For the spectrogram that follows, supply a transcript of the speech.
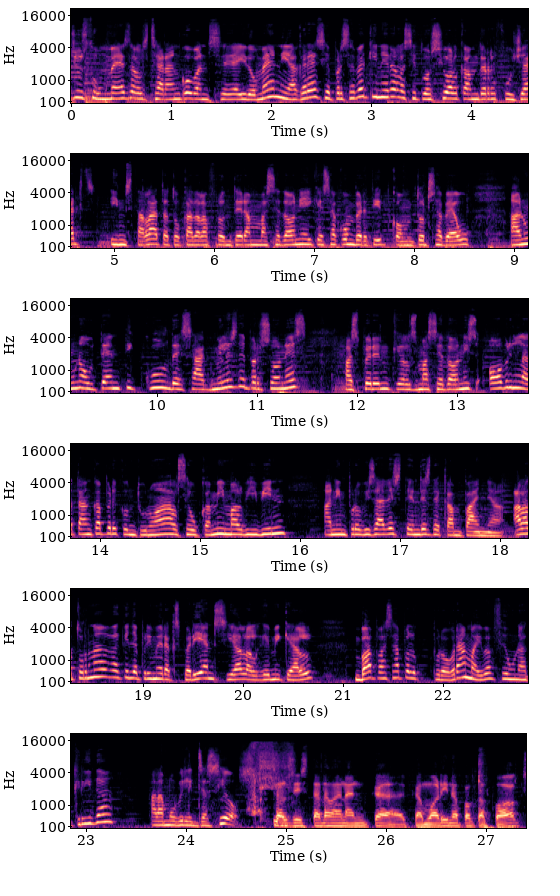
just un mes els Charango van ser a Idomeni, a Grècia, per saber quina era la situació al camp de refugiats instal·lat a tocar de la frontera amb Macedònia i que s'ha convertit, com tots sabeu, en un autèntic cul de sac. Milers de persones esperen que els macedonis obrin la tanca per continuar el seu camí, malvivint en improvisades tendes de campanya. A la tornada d'aquella primera experiència, l'Alguer Miquel va passar pel programa i va fer una crida a la mobilització. Se'ls està demanant que, que morin a poc a poc,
